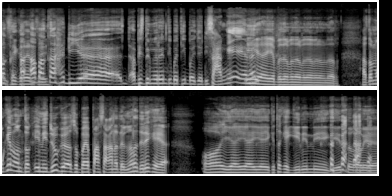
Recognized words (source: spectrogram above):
Apakah- sih keren sih. Apakah dia abis dengerin tiba-tiba jadi sange ya kan? Iya iya benar benar benar benar. Atau mungkin untuk ini juga supaya pasangannya denger jadi kayak oh iya iya iya kita kayak gini nih gitu kali ya.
